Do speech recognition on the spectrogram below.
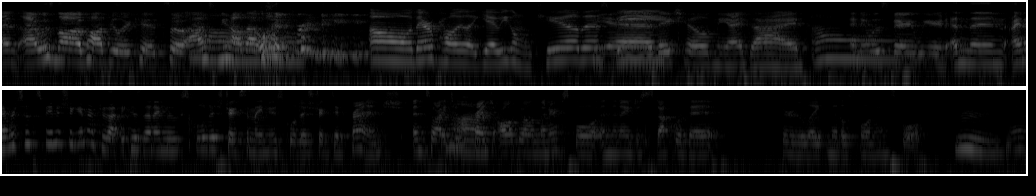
And I was not a popular kid, so ask me how that went for me. Oh, they were probably like, yeah, we gonna kill this yeah, they killed me. I died. Oh. And it was very weird. And then I never took Spanish again after that because then I moved school districts and my new school district did French. And so I took Ah. French all through elementary school and then I just stuck with it through like middle school and high school. Hmm. Yeah.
